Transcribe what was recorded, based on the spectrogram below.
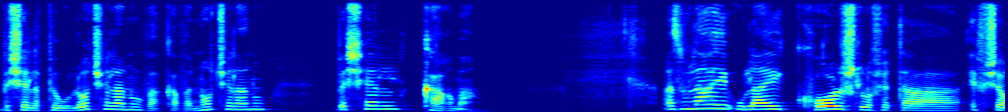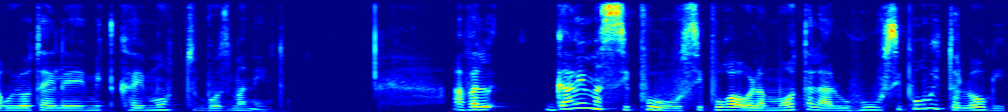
בשל הפעולות שלנו והכוונות שלנו, בשל קרמה. אז אולי, אולי כל שלושת האפשרויות האלה מתקיימות בו זמנית. אבל גם אם הסיפור, סיפור העולמות הללו, הוא סיפור מיתולוגי,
